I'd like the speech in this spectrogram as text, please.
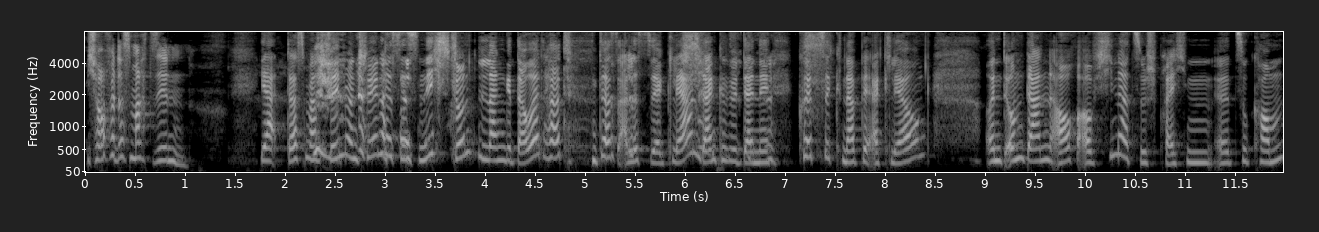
Ich hoffe, das macht Sinn. Ja, das macht Sinn und schön, dass es nicht stundenlang gedauert hat, das alles zu erklären. Danke für deine kurze, knappe Erklärung. Und um dann auch auf China zu sprechen äh, zu kommen,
